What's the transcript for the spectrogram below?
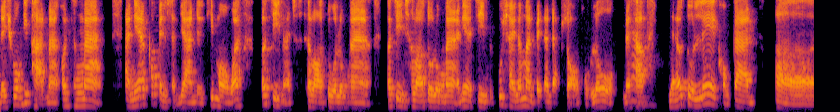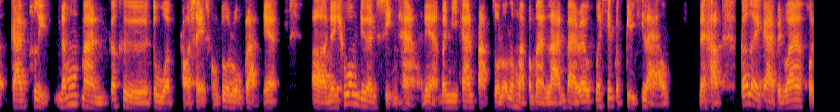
ในช่วงที่ผ่านมาค่อนข้างมาก อันนี้ก็เป็นสัญญาณหนึ่งที่มองว่าก็จีนอาจจะชะลอตัวลงมาพอจีนชะลอตัวลงมาเนี่ยจีนเป็นผู้ใช้น้ำมันเป็นอันดับสองของโลกนะครับ แล้วตัวเลขของการ การผลิตน้ำมันก็คือตัว process ของตัวโรงกลั่นเนี่ยในช่วงเดือนสิงหาเนี่ยมันมีการปรับตัวลดลงมาประมาณล้านบาร์เรลเมื่อเทียบกับปีที่แล้วนะครับก็เลยกลายเป็นว่าคน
